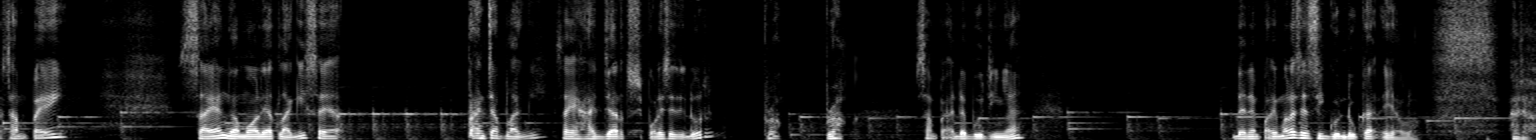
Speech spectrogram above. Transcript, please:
Sampai saya nggak mau lihat lagi saya tancap lagi saya hajar si polisi tidur. Brok brok. Sampai ada bunyinya. Dan yang paling malas saya si gundukan ya Allah. Aduh.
